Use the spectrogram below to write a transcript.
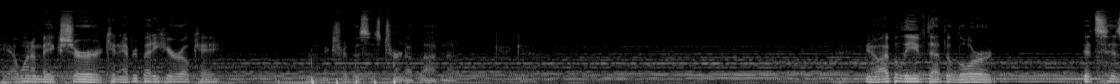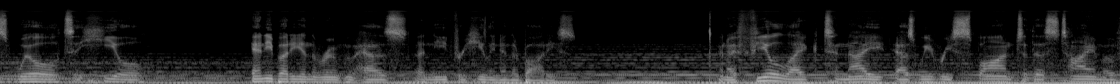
Hey, I want to make sure, can everybody hear okay? I want to make sure this is turned up loud enough. You know, I believe that the Lord, it's His will to heal anybody in the room who has a need for healing in their bodies. And I feel like tonight, as we respond to this time of,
